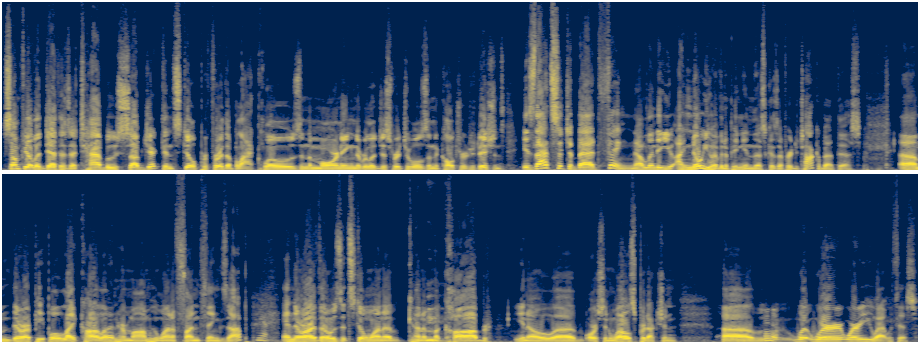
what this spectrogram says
Some feel that death is a taboo subject and still prefer the black clothes and the mourning, the religious rituals, and the cultural traditions. Is that such a bad thing? Now, Linda, you, I know you have an opinion on this because I've heard you talk about this. Um, there are people like Carla and her mom who want to fun things up, Yeah. and there are those that still want to kind of macabre, you know, uh, Orson Welles production. Uh, wh- where where are you at with this?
